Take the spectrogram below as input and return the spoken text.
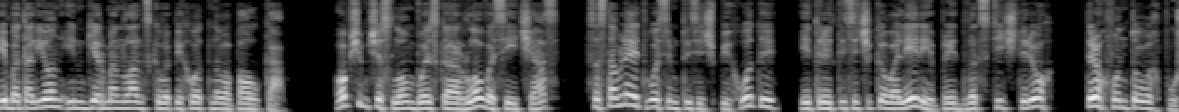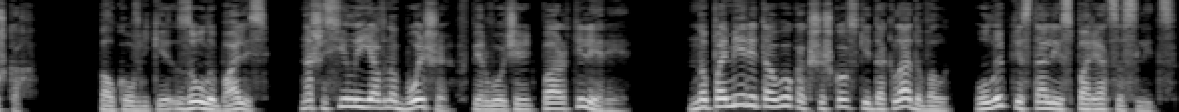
и батальон Ингерманландского пехотного полка. Общим числом войска Орлова сейчас составляет 8 тысяч пехоты и 3 тысячи кавалерии при 24 трехфунтовых пушках. Полковники заулыбались. Наши силы явно больше, в первую очередь по артиллерии. Но по мере того, как Шишковский докладывал, улыбки стали испаряться с лиц.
